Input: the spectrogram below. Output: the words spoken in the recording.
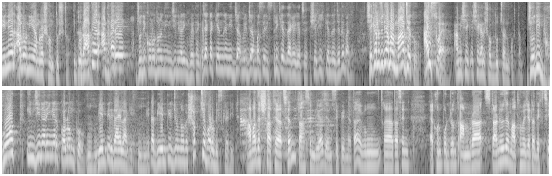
দিনের আলো নিয়ে আমরা সন্তুষ্ট। কিন্তু রাতের আধারে যদি কোনো ধরনের ইঞ্জিনিয়ারিং হয়ে থাকে যে একটা কেন্দ্রে মির্জা মির্জা আব্বাসের স্ত্রীকে দেখা গেছে সে কি কেন্দ্রে যেতে পারে? সেখানে যদি আমার মা যেত আই সোয়ার আমি সেখানে শব্দ উচ্চারণ করতাম। যদি ভোট ইঞ্জিনিয়ারিং এর কলঙ্ক বিএনপির গায়ে লাগে এটা বিএনপির জন্য হবে সবচেয়ে বড় ডিসক্রেডিট আমাদের সাথে আছেন তাহসিন রিয়াজ এনসিপির নেতা এবং তাহসিন এখন পর্যন্ত আমরা স্টার নিউজের মাধ্যমে যেটা দেখছি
